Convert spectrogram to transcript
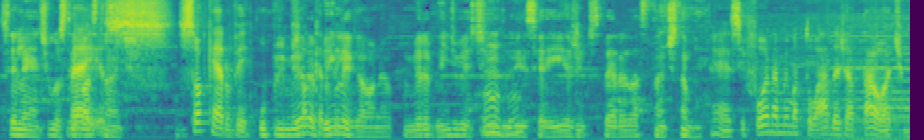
Excelente, gostei é, bastante. Só quero ver. O primeiro é bem ver. legal, né? O primeiro é bem divertido. Uhum. Esse aí a gente espera bastante também. É, se for na mesma toada já tá ótimo.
